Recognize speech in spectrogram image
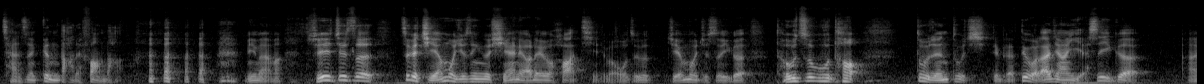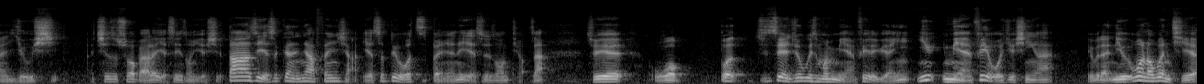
产生更大的放大，明白吗？所以就是这个节目就是一个闲聊的一个话题，对吧？我这个节目就是一个投资悟道，渡人渡己，对不对？对我来讲也是一个。嗯，游戏其实说白了也是一种游戏，当然是也是跟人家分享，也是对我本人的也是一种挑战。所以我不，这也就为什么免费的原因，因为免费我就心安，对不对？你问了问题，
